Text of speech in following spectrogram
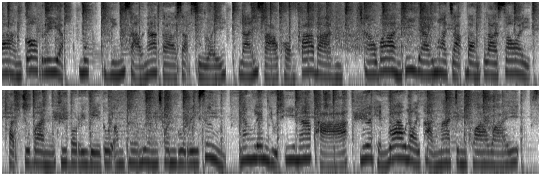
บ้านก็เรียกมุกหญิงสาวหน้าตาสะสวยหลานสาวของป้าบันชาวบ้านที่ย้ายมาจากบางปลาสร้อย ปัจจุบันที่บริเวณตัวอำเภอเมืองชนบุรีซึ่ง นั่งเล่นอยู่ที่หน้าผาเมื่อเห็นว่าวลอยผ่านมาจึงคว้าไว้ แส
